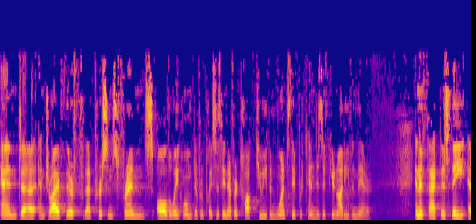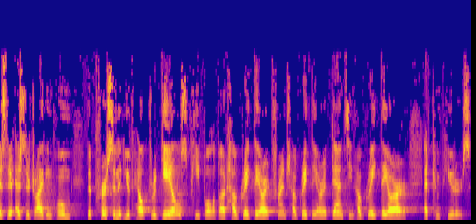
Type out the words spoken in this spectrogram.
and uh, and drive their that person's friends all the way home different places. They never talk to you even once. They pretend as if you're not even there. And in fact, as they as they as they're driving home, the person that you've helped regales people about how great they are at French, how great they are at dancing, how great they are at computers.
